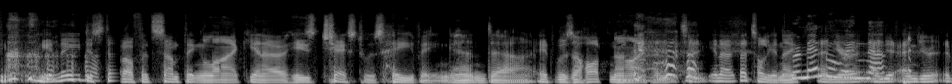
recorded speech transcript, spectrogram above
You need to start off with something like, you know, his chest was heaving and uh, it was a hot night, and so, you know that's all you need. Remember and you're, when, um, and, you're, and you're,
